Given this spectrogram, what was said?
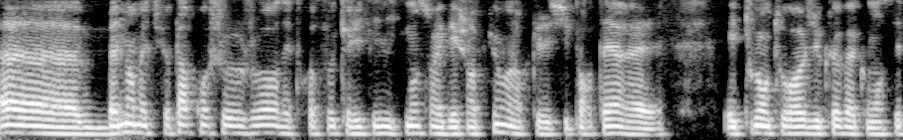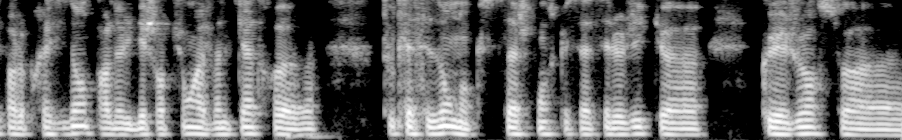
Euh, ben non, mais tu peux pas reprocher aux joueurs d'être focalisés uniquement sur la Ligue des Champions, alors que les supporters et, tout l'entourage du club, à commencer par le président, parlent de Ligue des Champions à 24 euh, toute la saison. Donc ça, je pense que c'est assez logique euh, que les joueurs soient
